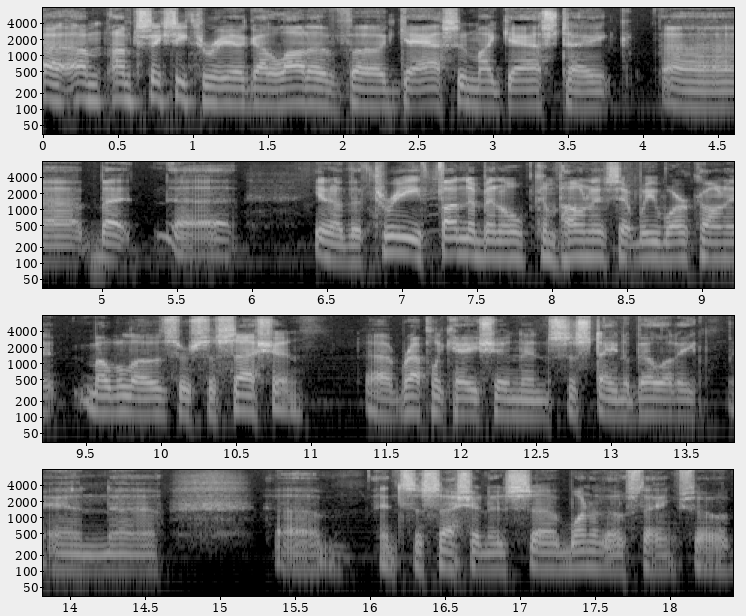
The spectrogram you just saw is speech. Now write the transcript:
I'm I'm 63. I got a lot of gas in my gas tank. Uh, but uh, you know, the three fundamental components that we work on at Mobile Loaves are succession, uh, replication, and sustainability. And uh, um, and secession is uh, one of those things. So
